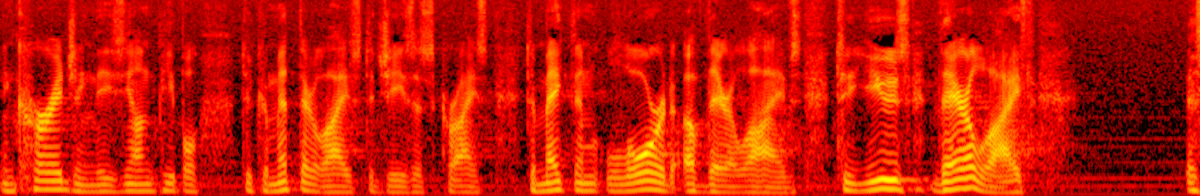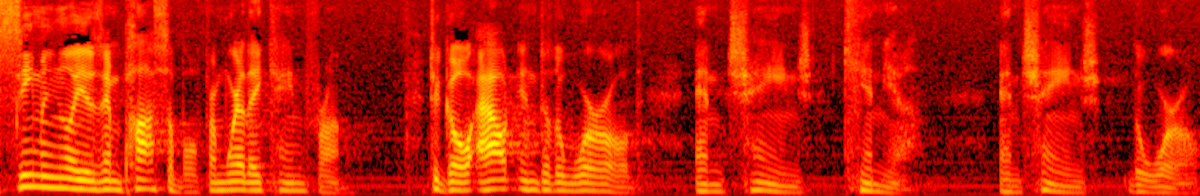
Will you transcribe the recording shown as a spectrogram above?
encouraging these young people to commit their lives to Jesus Christ, to make them Lord of their lives, to use their life as seemingly as impossible from where they came from, to go out into the world and change Kenya and change the world.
